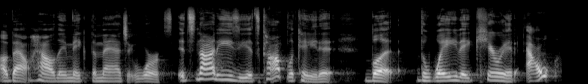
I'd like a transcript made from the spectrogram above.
about how they make the magic works. It's not easy, it's complicated, but the way they carry it out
